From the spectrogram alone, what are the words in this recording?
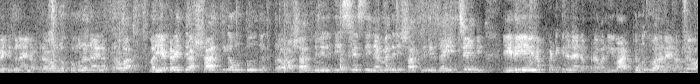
వెటుకునైన ప్రభా లోకములో నాయన ప్రభా మరి ఎక్కడైతే అశాంతిగా ఉంటుందో ప్రభా అశాంతిని మీరు తీసివేసి నెమ్మదిని శాంతిని మీరు దయించేయండి ఏది అయినప్పటికీ నాయన ప్రభా నీ వాక్యము ద్వారా నాయన ప్రభా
